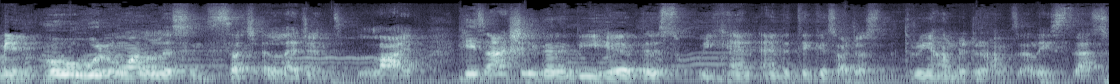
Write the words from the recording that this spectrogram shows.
Mean, who wouldn't want to listen to such a legend live? He's actually going to be here this weekend, and the tickets are just 300 dirhams. At least that's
